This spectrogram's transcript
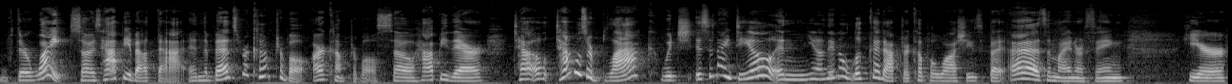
they're white, so I was happy about that. And the beds were comfortable, are comfortable, so happy there. Tow- towels are black, which isn't ideal, and you know they don't look good after a couple washings, but uh, it's a minor thing. Here,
